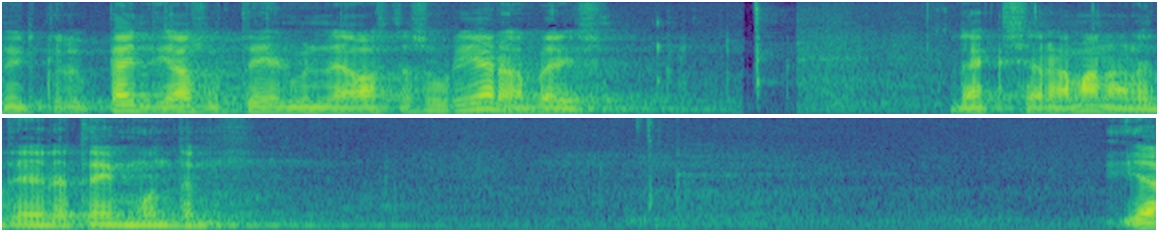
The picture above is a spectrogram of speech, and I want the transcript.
nüüd küll bändi asutaja eelmine aasta suri ära päris, läks ära vanale teele, Teim Munden. ja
